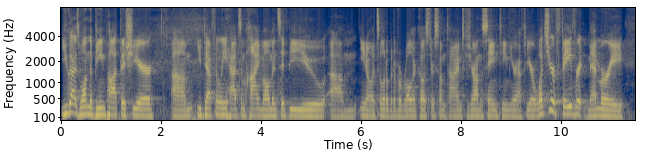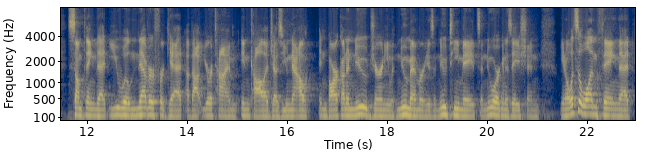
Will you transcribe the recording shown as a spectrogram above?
You guys won the Beanpot this year. Um, you definitely had some high moments at BU. Um, you know, it's a little bit of a roller coaster sometimes because you're on the same team year after year. What's your favorite memory? Something that you will never forget about your time in college as you now embark on a new journey with new memories and new teammates and new organization. You know, what's the one thing that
